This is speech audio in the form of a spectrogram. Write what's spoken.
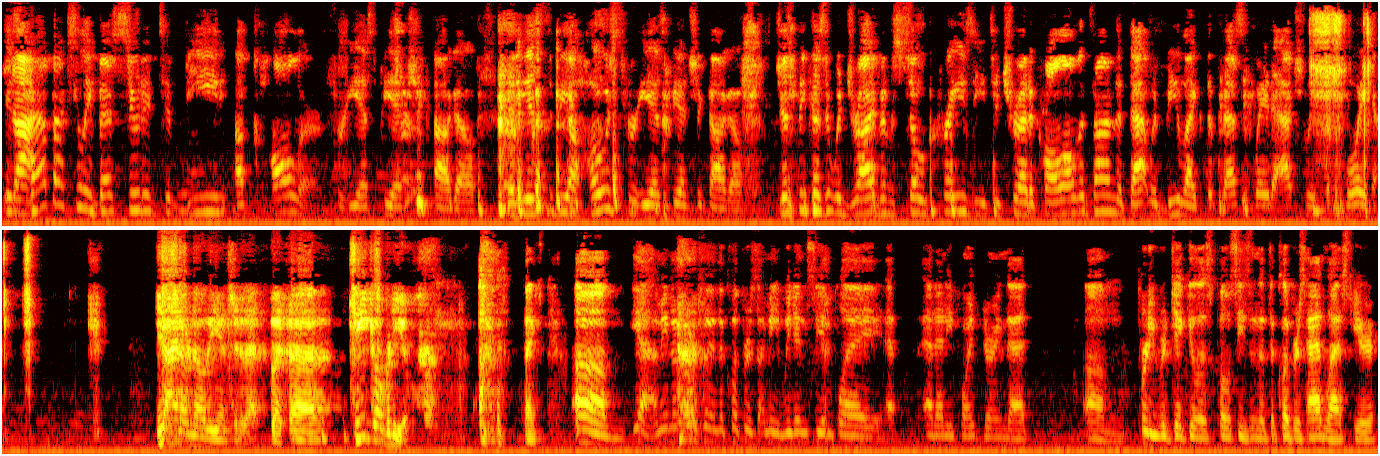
Is Cap actually best suited to be a caller for ESPN Chicago than he is to be a host for ESPN Chicago? Just because it would drive him so crazy to try to call all the time that that would be like the best way to actually deploy him. Yeah, I don't know the answer to that, but uh, Teak, over to you. Thanks. Um, yeah, I mean, unfortunately, the Clippers. I mean, we didn't see him play at, at any point during that um, pretty ridiculous postseason that the Clippers had last year,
